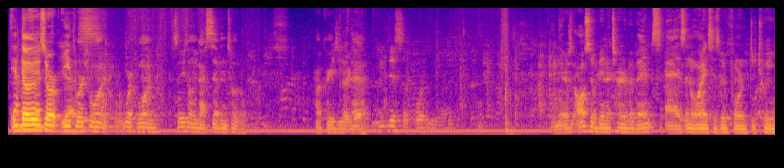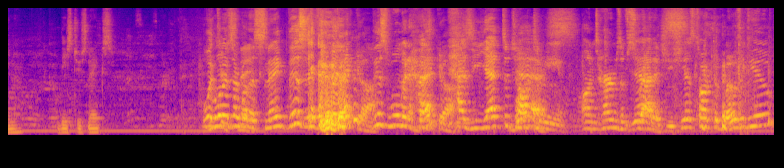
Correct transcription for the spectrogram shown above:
Seven Those are Yes. each worth one. Worth one. So he's only got seven total. How crazy is Okay. that? You disappoint me. Man. And there's also been a turn of events as an alliance has been formed between these two snakes. What you want to talk about a snake? This this woman has, has yet to talk Yes. to me on terms of strategy. Yes. She has talked to both of you,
